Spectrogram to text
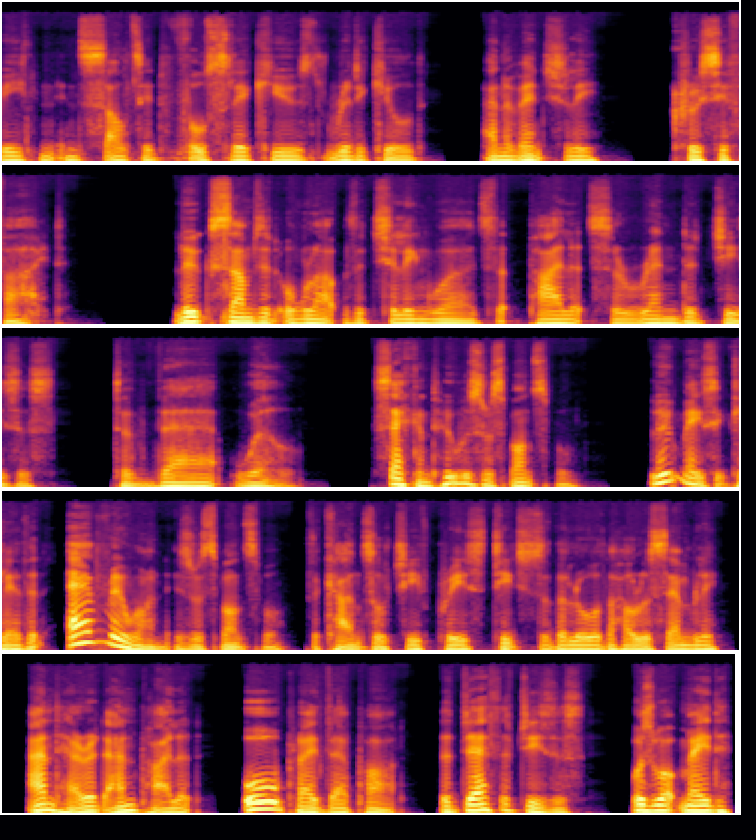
beaten, insulted, falsely accused, ridiculed, and eventually crucified. Luke sums it all up with the chilling words that Pilate surrendered Jesus to their will. Second, who was responsible? Luke makes it clear that everyone is responsible. The council, chief priests, teachers of the law, the whole assembly, and Herod and Pilate all played their part. The death of Jesus was what made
